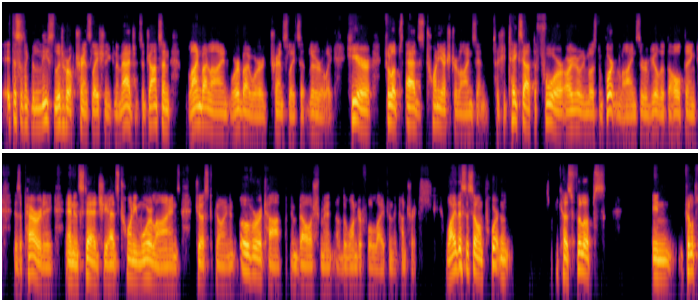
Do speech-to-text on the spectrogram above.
it, this is like the least literal translation you can imagine. So Jonson, line by line, word by word, translates it literally. Here, Philips adds 20 extra lines in. So she takes out the four arguably most important lines to reveal that the whole thing is a parody. And instead, she adds 20 more lines just going an over a top embellishment of the wonderful life in the country. Why this is so important? Because Philips in Philips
